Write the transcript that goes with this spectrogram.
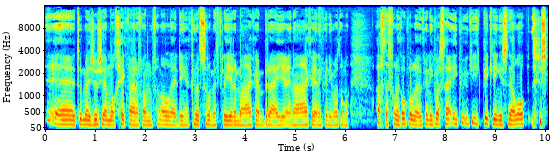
Eh, toen mijn zussen helemaal gek waren van, van allerlei dingen. Knutselen met kleren maken en breien en haken en ik weet niet wat allemaal. Ach, dat vond ik ook wel leuk. En ik was daar, ik, ik, ik pik dingen snel op. Dus,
